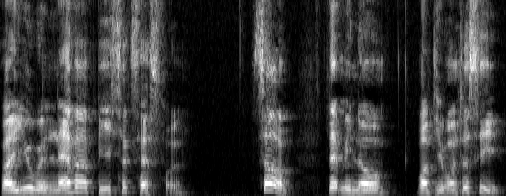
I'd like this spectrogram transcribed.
why you will never be successful. So, let me know what you want to see.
